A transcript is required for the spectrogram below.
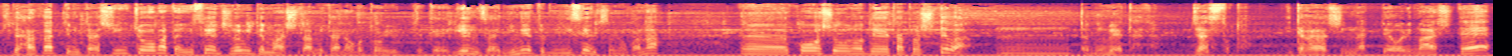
起きて測ってみたら身長がまた2センチ伸びてましたみたいなことを言ってて、現在2メートル2センチなのかな。えー、交渉のデータとしては、うーんと2メーターだ。ジャストといった形になっておりまして、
